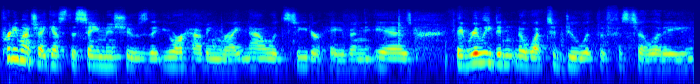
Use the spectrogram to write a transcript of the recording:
pretty much, I guess, the same issues that you're having right now with Cedar Haven is they really didn't know what to do with the facility.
